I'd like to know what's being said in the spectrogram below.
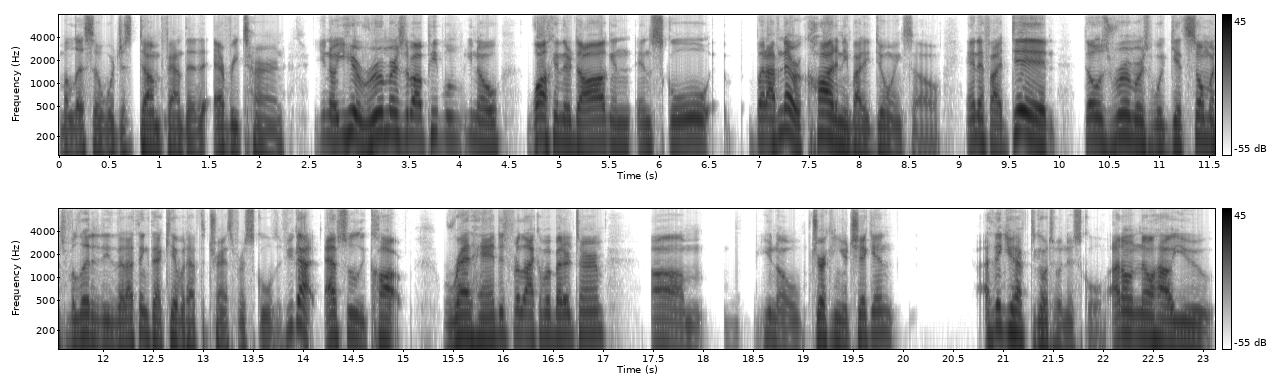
Melissa were just dumbfounded at every turn. You know, you hear rumors about people, you know, walking their dog in, in school, but I've never caught anybody doing so. And if I did, those rumors would get so much validity that I think that kid would have to transfer schools. If you got absolutely caught red handed, for lack of a better term, um, you know, jerking your chicken, I think you have to go to a new school. I don't know how you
